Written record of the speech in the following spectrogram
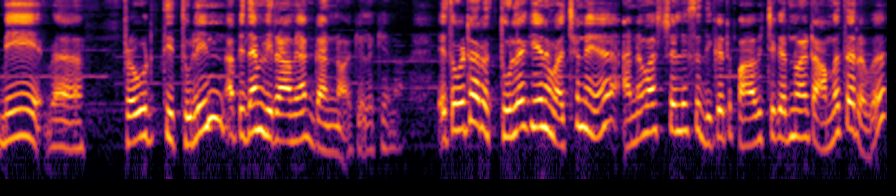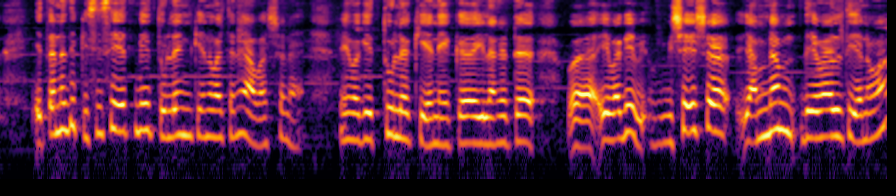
මේ ප්‍රවෘත්ති තුලින් අපි දැන් විරාමයක් ගන්නවා කියලා කියනවා. එතකොට අර තුල කියන වචනය අනවශ්‍ය ලෙස දිගට පාවිච්චි කරනවට අමතරව එතනදි කිසිසේත් මේ තුලෙන් කියන වචනය අවශ්‍ය නැහැ. මේ වගේ තුල කියන එක ඊළඟට ඒ වගේ විශේෂ යම් යම් දේවල් තියෙනවා.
